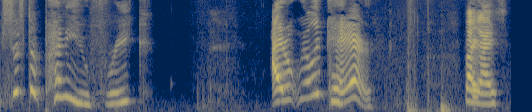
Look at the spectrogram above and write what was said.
It's just a penny, you freak. I don't really care. Bye, guys.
